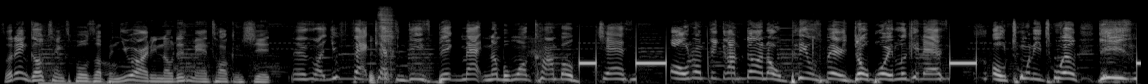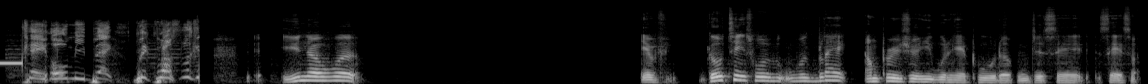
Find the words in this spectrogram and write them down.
So then Gotenks pulls up, and you already know this man talking shit. Man, it's like, you fat Captain D's Big Mac number one combo bitch ass. n- Oh, don't think I'm done. Oh, Pillsbury dope boy looking ass. Oh, 2012, these n- can't hold me back. Rick Ross looking. You know what? If Gotenks was was black, I'm pretty sure he would have pulled up and just said said some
